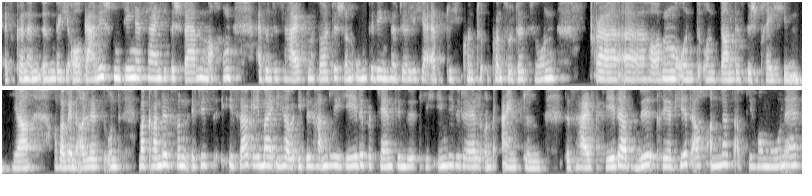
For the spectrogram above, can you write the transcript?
Es können irgendwelche organischen Dinge sein, die Beschwerden machen. Also das heißt, man sollte schon unbedingt natürlich eine ärztliche Konsultation äh, äh, haben und, und dann das besprechen. Ja, aber wenn alles und man kann das von, es ist, ich sage immer, ich, habe, ich behandle jede Patientin wirklich individuell und einzeln. Das heißt, jeder reagiert auch anders auf die Hormone,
